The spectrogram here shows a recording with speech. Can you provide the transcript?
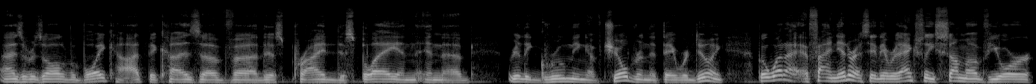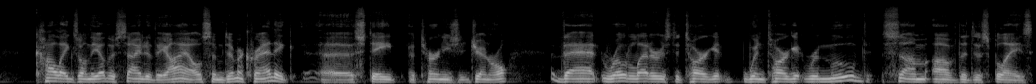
as a result of a boycott because of uh, this pride display and and the really grooming of children that they were doing. But what I find interesting, there were actually some of your colleagues on the other side of the aisle, some Democratic uh, state attorneys general, that wrote letters to Target when Target removed some of the displays.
